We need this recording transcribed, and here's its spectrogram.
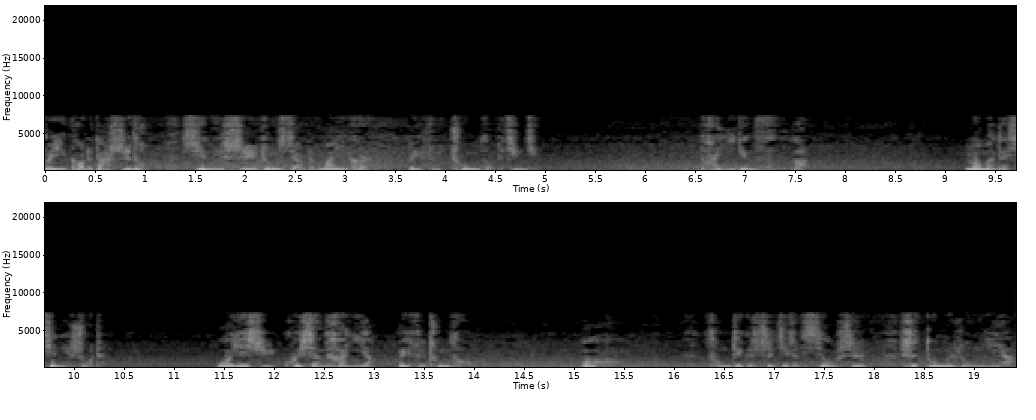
背靠着大石头，心里始终想着迈克尔被水冲走的情景。他一定死了，罗曼在心里说着。我也许会像他一样被水冲走。哦。从这个世界上消失是多么容易呀！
